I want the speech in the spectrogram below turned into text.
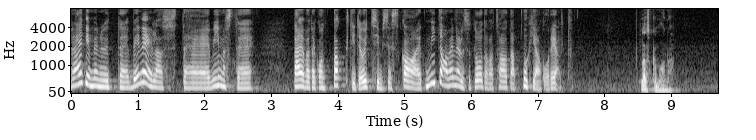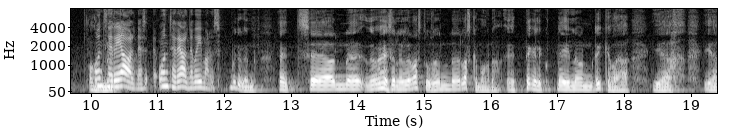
räägime nüüd venelaste viimaste päevade kontaktide otsimisest ka, et mida venelased loodavad saada Põhja-Korealt laskemoona. On see reaalne, on see reaalne võimalus? muidugi on, et see on no ühesõnaline vastus on laskemoona, et tegelikult neil on kõike vaja. Ja, ja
